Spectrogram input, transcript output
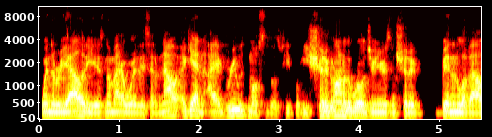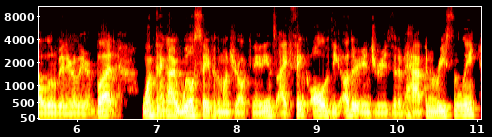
when the reality is no matter where they sent him. Now, again, I agree with most of those people. He should have gone to the World Juniors and should have been in Laval a little bit earlier. But one thing I will say for the Montreal Canadiens, I think all of the other injuries that have happened recently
